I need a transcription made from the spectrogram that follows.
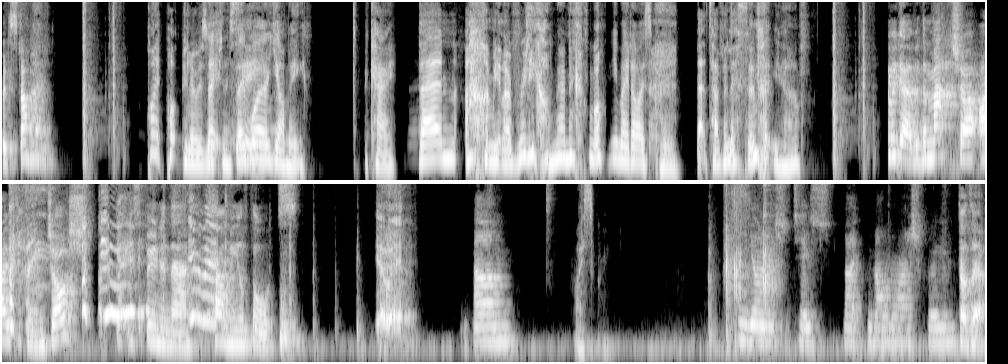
Good stuff. Fine. Quite popular, as you They, can they see. were yummy. Okay. Then, I mean, I've really gone there. Nicole. You made ice cream. Let's have a listen. Bet you have. Here we go with the matcha ice cream. Josh, get your spoon in there. Tell me your thoughts. Do it. Um, Ice cream. to be honest, it tastes like banana ice cream. Does it?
